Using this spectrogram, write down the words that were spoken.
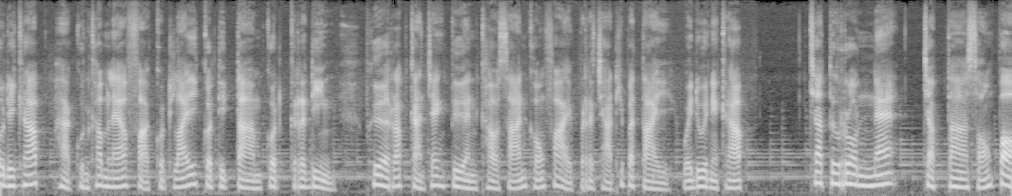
วัสดีครับ หากคุณเข้ามาแล้วฝากกดไลค์ กดติดตาม กดกระดิ่ง เพื่อรับการแจ้งเตือนข่าวสารของฝ่ายประชาธิปไตยไว้ด้วยนะครับ จตุรนแนะ จับตาสองปอ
